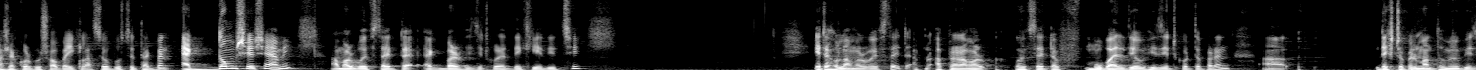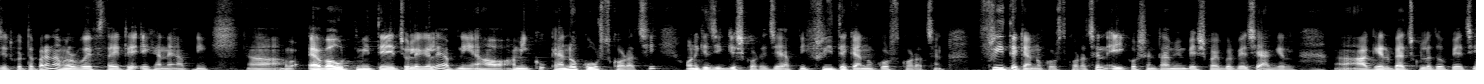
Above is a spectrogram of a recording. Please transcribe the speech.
আশা করব সবাই ক্লাসে উপস্থিত থাকবেন। একদম শেষে আমি আমার ওয়েবসাইটটা একবার ভিজিট করে দেখিয়ে দিচ্ছি। এটা হলো আমার ওয়েবসাইট আপনারা আমার ওয়েবসাইটটা মোবাইল দিয়েও ভিজিট করতে পারেন। ডেস্কটপের মাধ্যমেও ভিজিট করতে পারেন। আমার ওয়েবসাইটে এখানে আপনি অ্যাবাউট মিতে চলে গেলে আপনি আমি কেন কোর্স করাচ্ছি? অনেকে জিজ্ঞেস করে যে আপনি ফ্রিতে কেন কোর্স করাচ্ছেন? ফ্রিতে কেন কোর্স করাচ্ছেন? এই কোশ্চেনটা আমি বেশ কয়েকবার পেয়েছি। আগের আগের ব্যাচগুলোতেও পেয়েছি।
